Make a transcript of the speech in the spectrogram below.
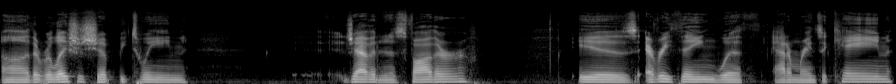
Uh, the relationship between Javed and his father is everything with Adam Raised a Cain,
